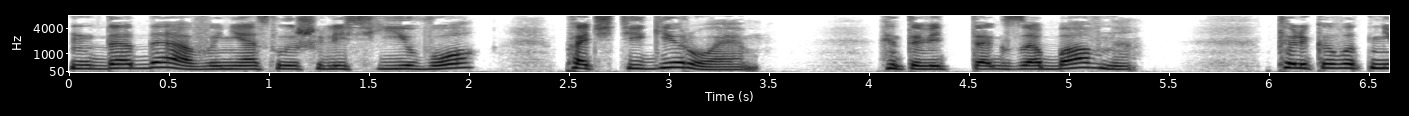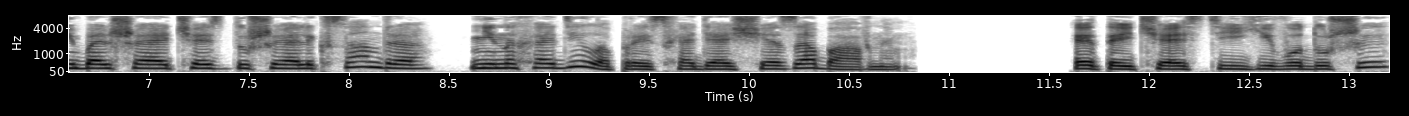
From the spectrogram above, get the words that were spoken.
да-да, вы не ослышались его, почти героем. Это ведь так забавно. Только вот небольшая часть души Александра не находила происходящее забавным. Этой части его души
